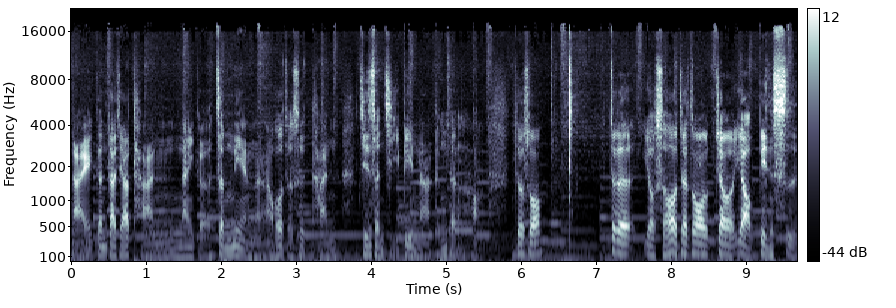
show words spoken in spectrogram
来跟大家谈那个正念啊，或者是谈精神疾病啊等等哈。就是说，这个有时候叫做叫要辨识，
